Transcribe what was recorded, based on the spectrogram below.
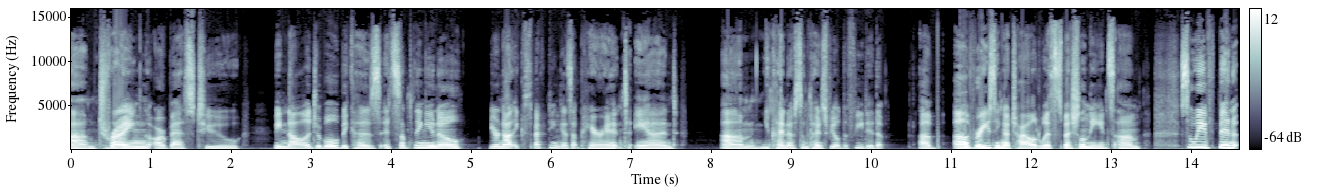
um, trying our best to be knowledgeable because it's something, you know, you're not expecting as a parent. And um, you kind of sometimes feel defeated of, of raising a child with special needs. Um, so we've been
